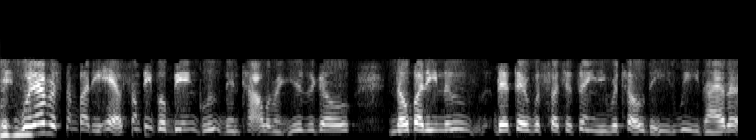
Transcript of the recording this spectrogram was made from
Mm-hmm. Whatever somebody has. Some people being gluten intolerant years ago, nobody knew that there was such a thing. You were told to eat wheat. And I had a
